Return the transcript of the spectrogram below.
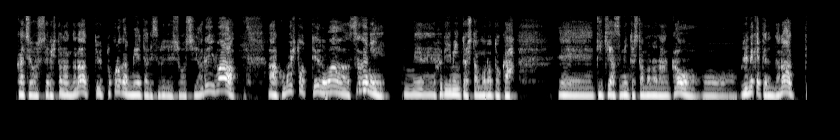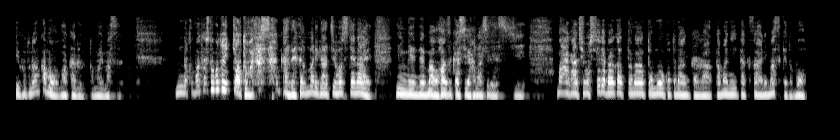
ガチをしてる人なんだなっていうところが見えたりするでしょうし、あるいは、あこの人っていうのはすぐに、ねフリーミントしたものとか、えー激安ミントしたものなんかを売り抜けてるんだなっていうことなんかもわかると思います。なんか私のこと言っちゃうと、私なんかね、あんまりガチをしてない人間で、まあお恥ずかしい話ですし、まあガチをしてればよかったなと思うことなんかがたまにたくさんありますけども、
